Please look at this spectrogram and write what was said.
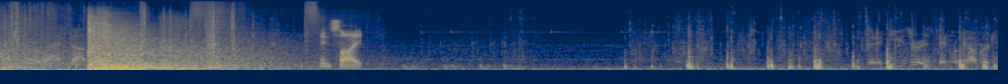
Op four last stop. Insight. The diffuser has been recovered.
